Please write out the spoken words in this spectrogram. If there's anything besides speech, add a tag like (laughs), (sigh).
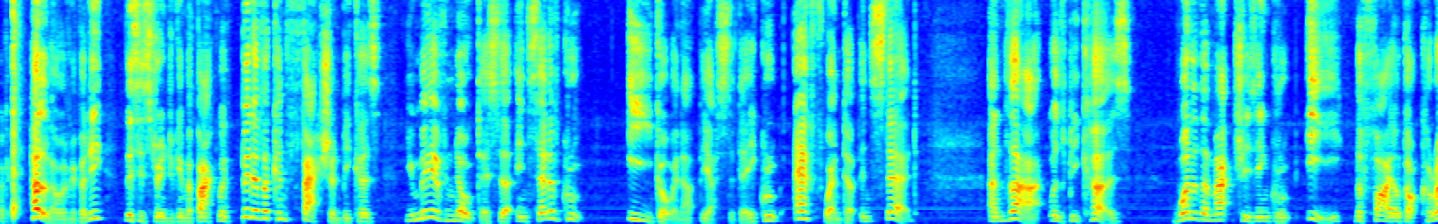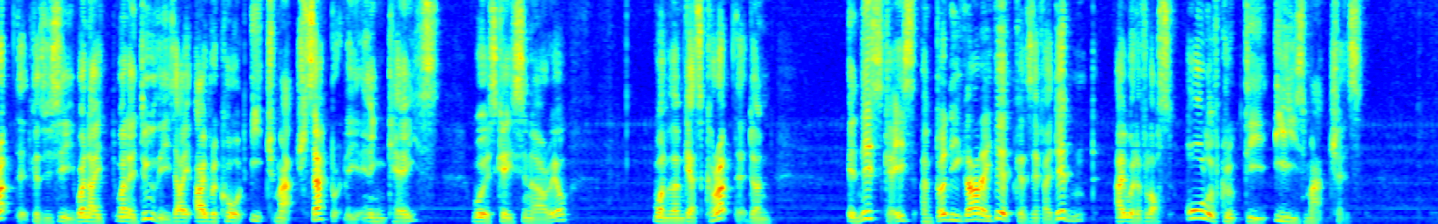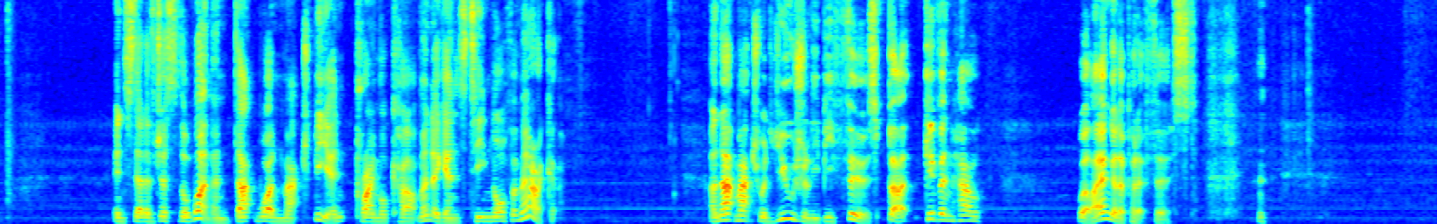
Okay, hello everybody, this is Stranger Gamer back with a bit of a confession because you may have noticed that instead of Group E going up yesterday, Group F went up instead. And that was because one of the matches in Group E, the file got corrupted. Because you see, when I when I do these, I, I record each match separately in case, worst case scenario, one of them gets corrupted. And in this case, I'm bloody glad I did, because if I didn't, I would have lost all of Group D E's matches instead of just the one, and that one match being Primal Cartman against Team North America. And that match would usually be first, but given how... Well, I am going to put it first. (laughs)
